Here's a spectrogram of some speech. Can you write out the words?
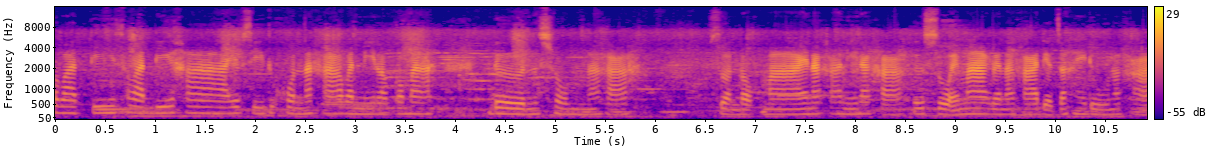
สวัสดีสวัสดีค่ะ FC ทุกคนนะคะ วันนี้เราก็มาเดินชมนะคะสวนดอกไม้นะคะนี้นะคะ คือสวยมากเลยนะคะ เดี๋ยวจะให้ดูนะคะ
